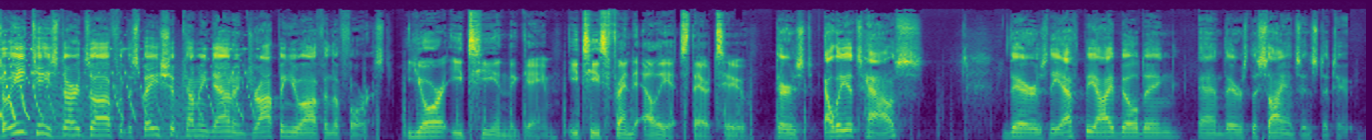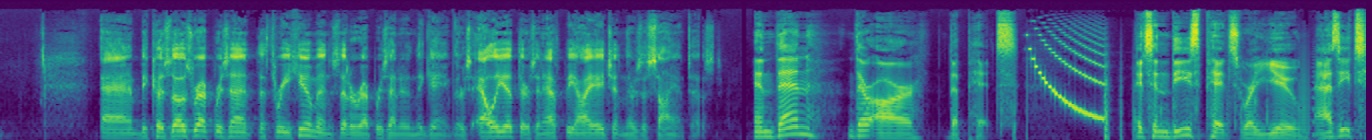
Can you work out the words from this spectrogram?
So ET starts off with the spaceship coming down and dropping you off in the forest. You're ET in the game. ET's friend Elliot's there too. There's Elliot's house, there's the FBI building, and there's the Science Institute. And because those represent the three humans that are represented in the game. There's Elliot, there's an FBI agent, and there's a scientist. And then there are the pits. It's in these pits where you, as ET,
